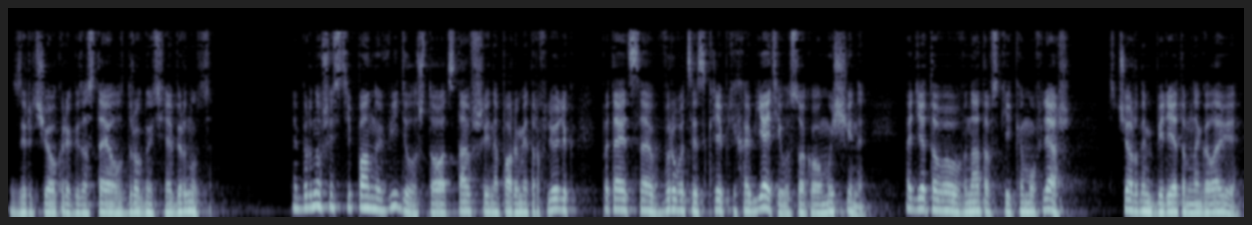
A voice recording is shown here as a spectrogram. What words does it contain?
Зырчий окрик заставил вздрогнуть и обернуться. Обернувшись, Степан увидел, что отставший на пару метров Лёлик пытается вырваться из крепких объятий высокого мужчины, одетого в натовский камуфляж с черным беретом на голове.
